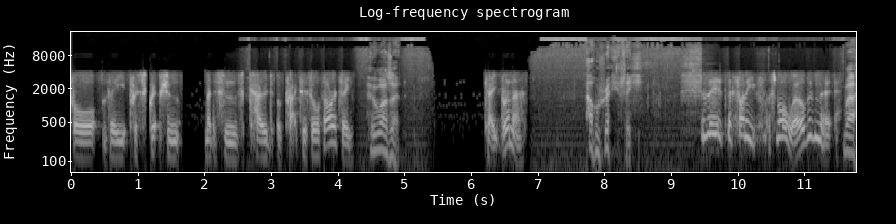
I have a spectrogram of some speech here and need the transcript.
for the Prescription Medicines Code of Practice Authority? Who was it? Kate Brunner. Oh, really? It's a funny, small world, isn't it? Well,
